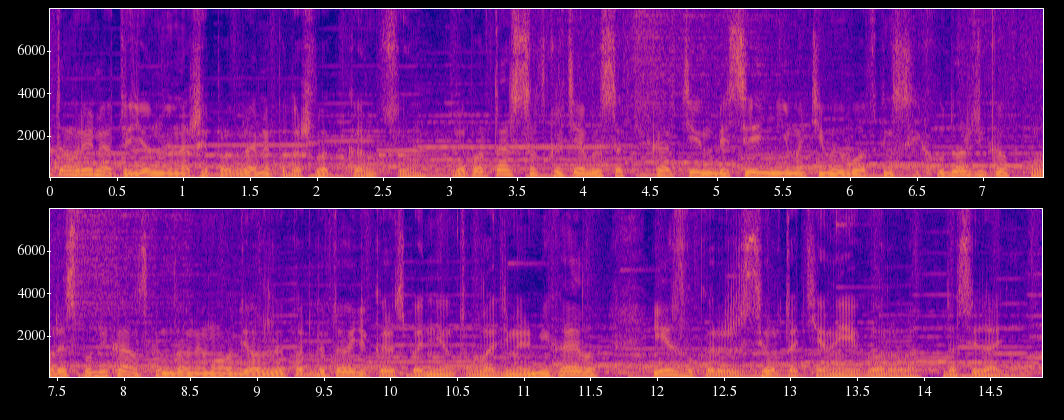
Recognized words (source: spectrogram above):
Этом время отведенное нашей программе подошло к концу. Репортаж с открытия выставки картин «Весенние мотивы воткинских художников» в Республиканском доме молодежи подготовили корреспондент Владимир Михайлов и звукорежиссер Татьяна Егорова. До свидания.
